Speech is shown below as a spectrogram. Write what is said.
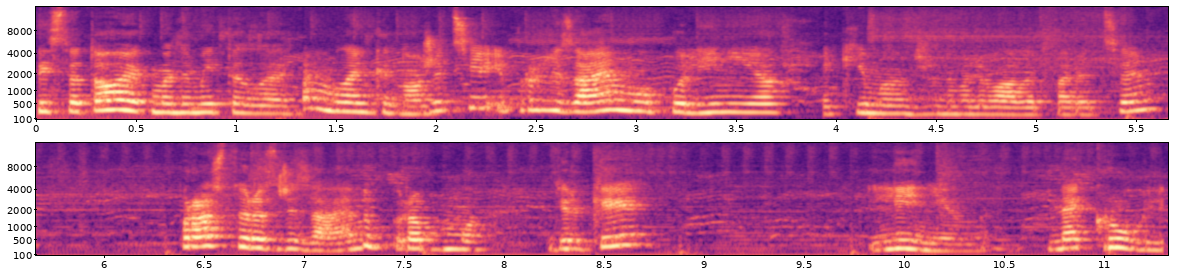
Після того, як ми намітили маленькі ножиці і прорізаємо по лініях, які ми вже намалювали перед цим. Просто розрізаємо, робимо дірки лініями, не круглі.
